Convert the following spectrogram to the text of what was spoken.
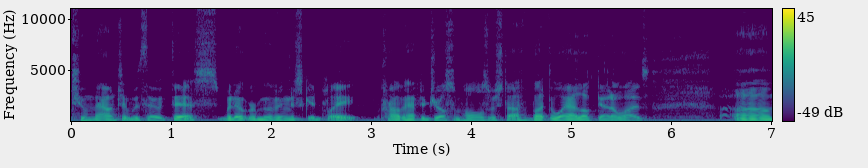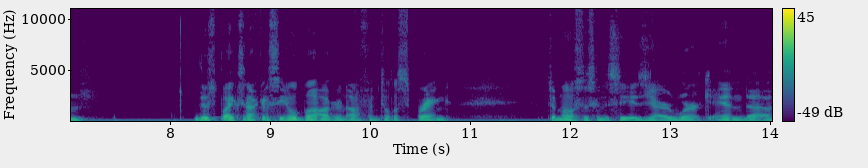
to mount it without this, without removing the skid plate. Probably have to drill some holes or stuff, but the way I looked at it was, um, this bike's not going to see no bog or nothing until the spring. The most it's going to see is yard work and uh,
